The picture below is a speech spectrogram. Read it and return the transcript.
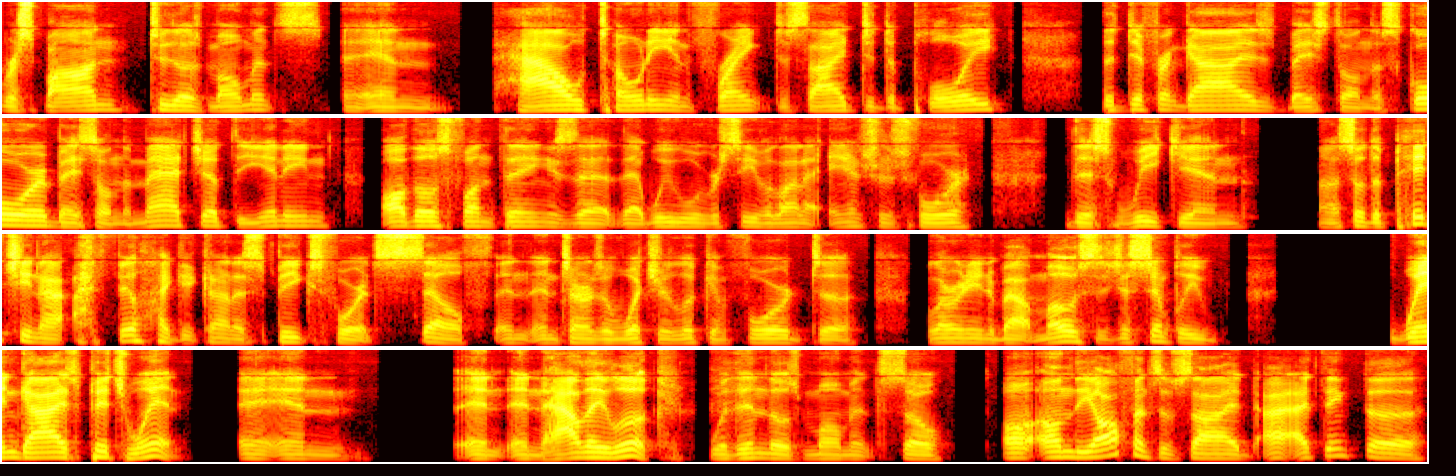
respond to those moments and how Tony and Frank decide to deploy the different guys based on the score, based on the matchup, the inning, all those fun things that that we will receive a lot of answers for this weekend. Uh, so the pitching, I, I feel like it kind of speaks for itself in, in terms of what you're looking forward to learning about most is just simply when guys pitch when and and and how they look within those moments. So on, on the offensive side, I, I, think the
